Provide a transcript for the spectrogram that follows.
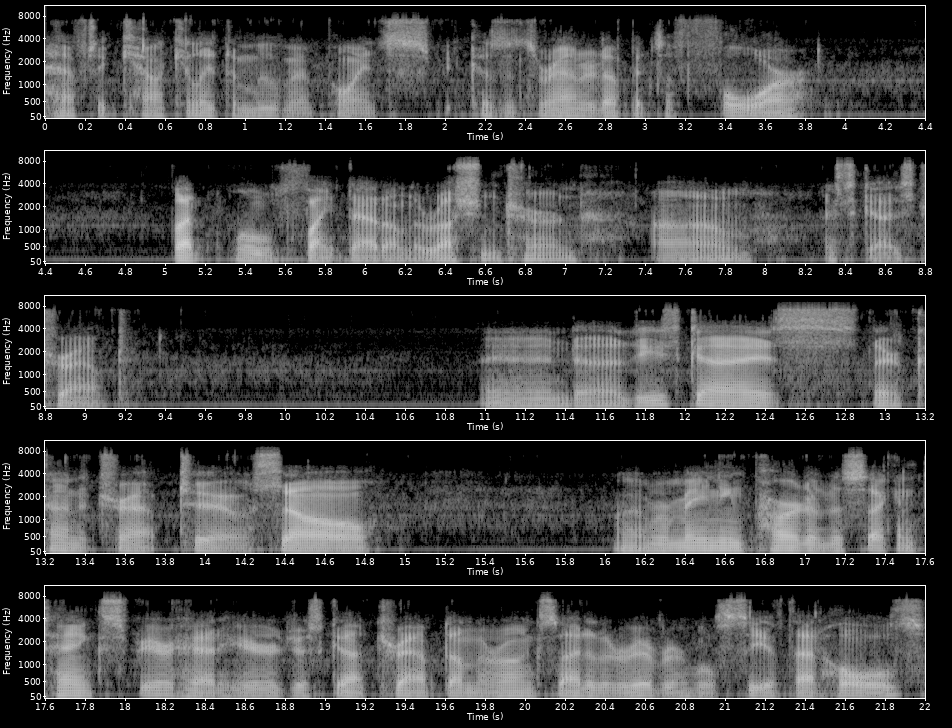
have to calculate the movement points because it's rounded up, it's a four. But we'll fight that on the Russian turn. Um, this guy's trapped. And uh, these guys, they're kind of trapped too. So uh, remaining part of the second tank spearhead here just got trapped on the wrong side of the river. We'll see if that holds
